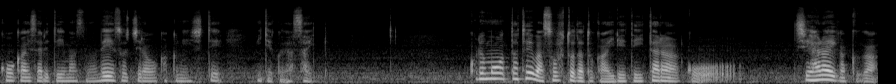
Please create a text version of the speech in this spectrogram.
公開されていますのでそちらを確認してみてください。これも例えばソフトだとか入れていたらこう支払額が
